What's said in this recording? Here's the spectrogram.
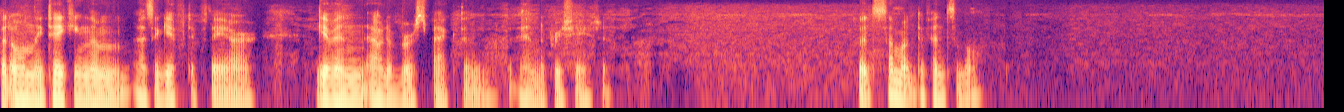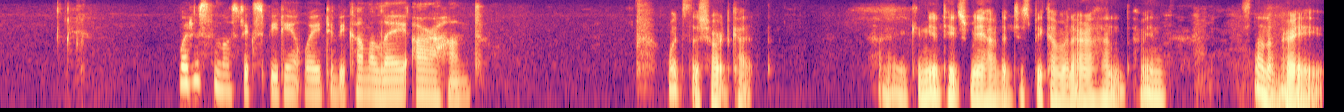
but only taking them as a gift if they are given out of respect and, and appreciation it's somewhat defensible What is the most expedient way to become a lay arahant? What's the shortcut? Can you teach me how to just become an arahant? I mean, it's not a very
